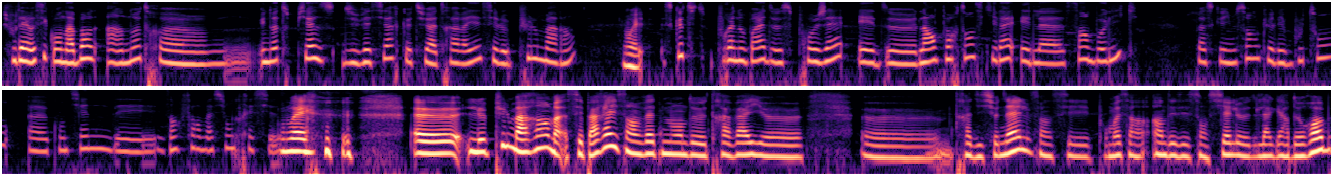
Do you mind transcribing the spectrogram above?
Je voulais aussi qu'on aborde un autre, euh, une autre pièce du vestiaire que tu as travaillé, c'est le pull marin. Oui. Est-ce que tu pourrais nous parler de ce projet et de l'importance qu'il a et de la symbolique? Parce qu'il me semble que les boutons euh, contiennent des informations précieuses. Ouais. Euh, le pull marin, bah, c'est pareil, c'est un vêtement de travail euh, traditionnel. Enfin, c'est pour moi, c'est un, des essentiels de la garde-robe.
